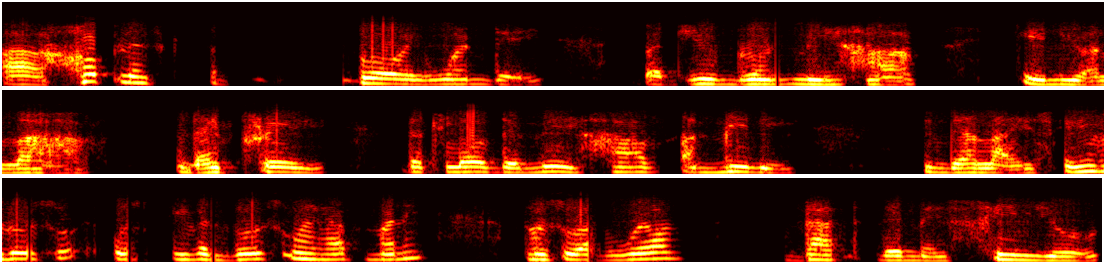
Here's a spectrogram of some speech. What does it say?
a hopeless boy one day, but you brought me up in your love. And I pray that, Lord, they may have a meaning in their lives. Even those who, even those who have money, those who have wealth, that they may see you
